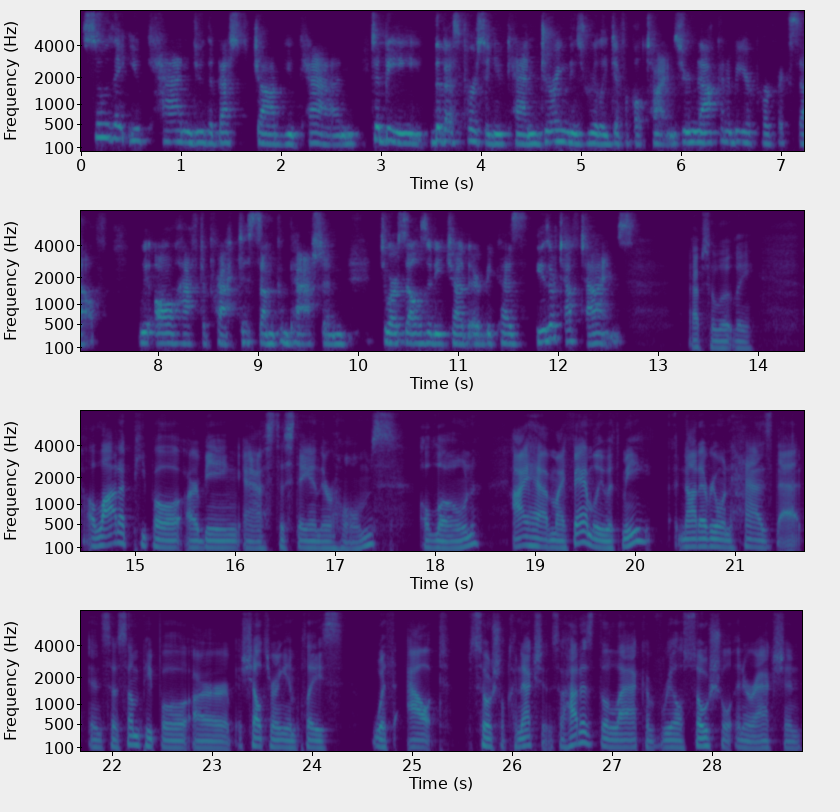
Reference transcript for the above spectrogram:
so that you can do the best job you can to be the best person you can during these really difficult times. You're not going to be your perfect self. We all have to practice some compassion to ourselves and each other because these are tough times. Absolutely. A lot of people are being asked to stay in their homes alone. I have my family with me. Not everyone has that. And so some people are sheltering in place without social connection. So, how does the lack of real social interaction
